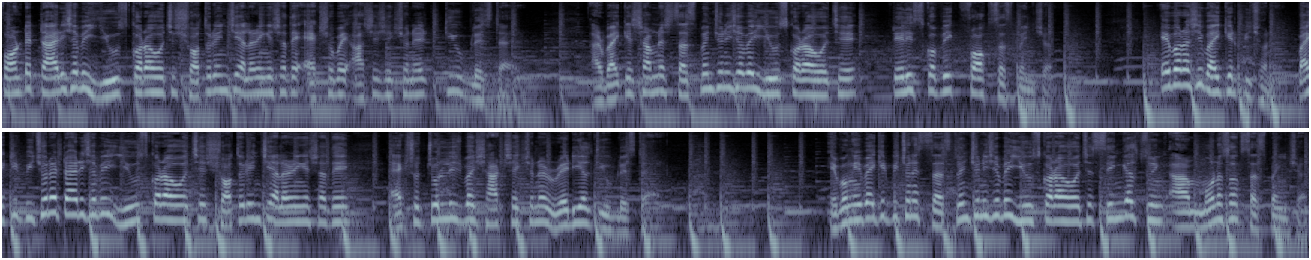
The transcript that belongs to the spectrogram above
ফ্রন্টের টায়ার হিসেবে ইউজ করা হচ্ছে সতেরো ইঞ্চি অ্যালারিং এর সাথে একশো বাই আশি সেকশনের টিউবলেস টায়ার। আর বাইকের সামনে সাসপেনশন হিসেবে ইউজ করা হয়েছে টেলিস্কোপিক ফক সাসপেনশন। এবার আসি বাইকের পিছনে। বাইকটির পিছনের টায়ার হিসেবে ইউজ করা হয়েছে সতেরো ইঞ্চি অ্যালারিং এর সাথে একশো চল্লিশ বাই ষাট সেকশনের রেডিয়াল টিউবলেস টায়ার। এবং এই বাইকের পিছনে সাসপেনশন হিসেবে ইউজ করা হয়েছে single swing arm monoshock suspension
